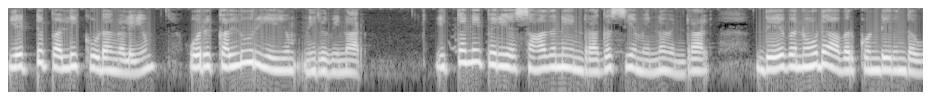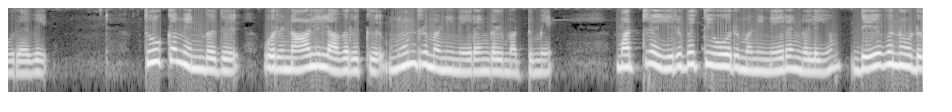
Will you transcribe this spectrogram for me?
எட்டு பள்ளிக்கூடங்களையும் ஒரு கல்லூரியையும் நிறுவினார். இத்தனை பெரிய சாதனையின் ரகசியம் என்னவென்றால் தேவனோடு அவர் கொண்டிருந்த உறவே. தூக்கம் என்பது ஒரு நாளில் அவருக்கு மூன்று மணி நேரங்கள் மட்டுமே. மற்ற இருபத்தி ஓரு மணி நேரங்களையும் தேவனோடு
